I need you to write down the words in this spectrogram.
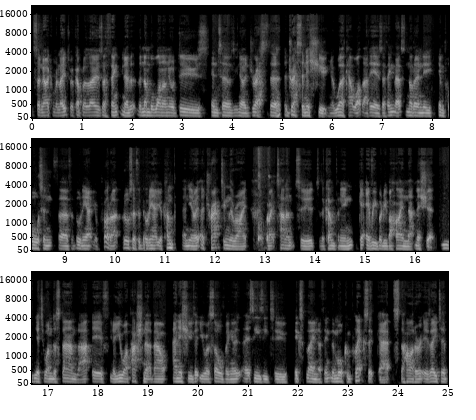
certainly I can relate to a couple of those. I think you know the, the number one on your do's in terms of, you know address the address an issue, you know work out what that is. I think that's not only important for, for building out your product, but also for building out your company and you know attracting the right right talent to to the company and get everybody behind that mission. Mm-hmm. To understand that if you know you are passionate about an issue that you are solving, and it's easy to explain. I think the more complex it gets, the harder it is a to, to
